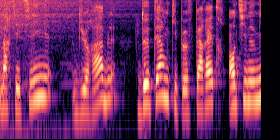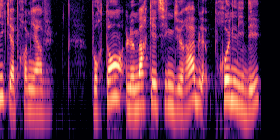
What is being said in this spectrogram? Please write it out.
Marketing, durable, deux termes qui peuvent paraître antinomiques à première vue. Pourtant, le marketing durable prône l'idée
